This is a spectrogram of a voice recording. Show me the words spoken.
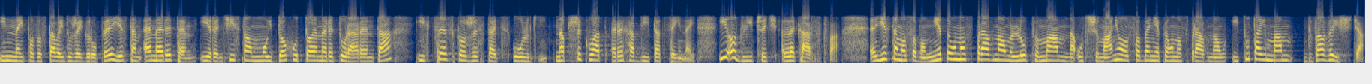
innej pozostałej dużej grupy. Jestem emerytem i rencistą. Mój dochód to emerytura, renta i chcę skorzystać z ulgi, na przykład rehabilitacyjnej i odliczyć lekarstwa. Jestem osobą niepełnosprawną lub mam na utrzymaniu osobę niepełnosprawną i tutaj mam dwa wyjścia.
